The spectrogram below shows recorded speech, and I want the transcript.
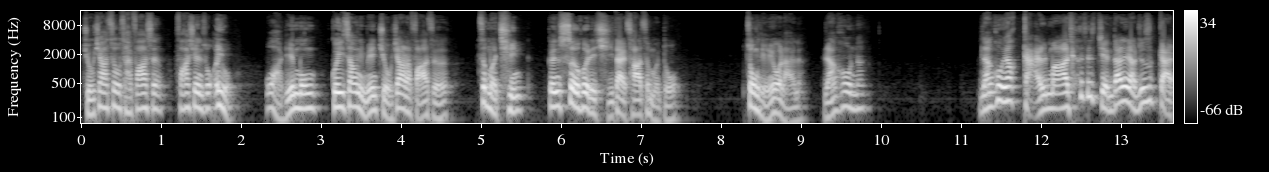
酒驾之后才发生，发现说：“哎呦，哇！联盟规章里面酒驾的罚则这么轻，跟社会的期待差这么多。”重点又来了，然后呢？然后要改吗？就是简单的讲，就是改。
